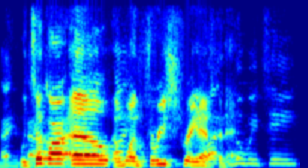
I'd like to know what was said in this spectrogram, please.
Hey, we uh, took our L and won three straight after that. Louis T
